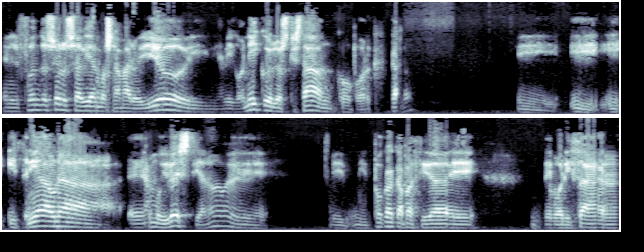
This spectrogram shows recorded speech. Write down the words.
en el fondo solo sabíamos Amaro y yo y mi amigo Nico y los que estaban como por acá, ¿no? Y, y, tenía una... era muy bestia, ¿no? Eh, mi, poca capacidad de memorizar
